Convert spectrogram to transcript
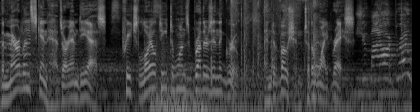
the Maryland Skinheads, or MDS, preach loyalty to one's brothers in the group and devotion to the white race. Shoot my arm through.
